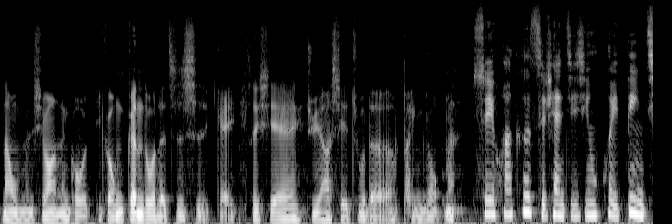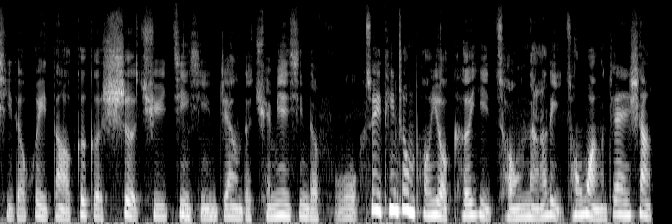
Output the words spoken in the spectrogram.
那我们希望能够提供更多的支持给这些需要协助的朋友们。所以华科慈善基金会定期的会到各个社区进行这样的全面性的服务。所以听众朋友可以从哪里？从网站上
